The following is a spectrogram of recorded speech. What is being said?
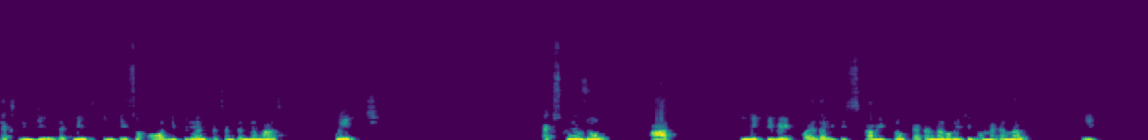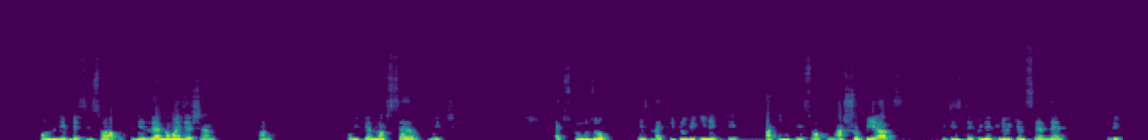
X-linked gene. That means in case of all eutherian placental mammals, which X chromosome are inactivate whether it is coming from paternal origin or maternal, it only basis of the randomization. And we cannot say which X chromosome is likely to be inactive. But in case of marsupials, it is definitely we can say that the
